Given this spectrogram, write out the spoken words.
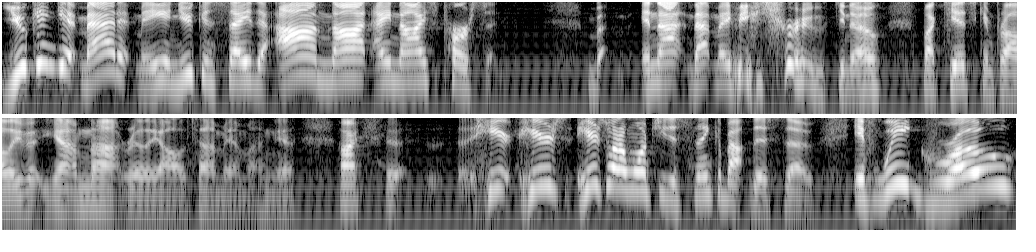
You can get mad at me and you can say that I'm not a nice person and that that may be true. You know, my kids can probably, but yeah, I'm not really all the time, am I? Yeah. All right. Uh, here, here's here's what I want you to think about this though. If we grow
